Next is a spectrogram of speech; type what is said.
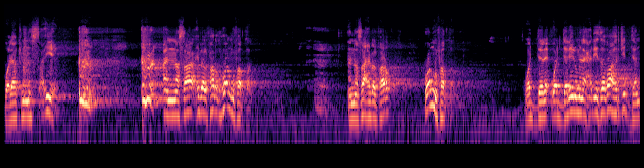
ولكن الصحيح أن صاحب الفرض هو المفضل. أن صاحب الفرض هو المفضل. والدليل من الحديث ظاهر جدا.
